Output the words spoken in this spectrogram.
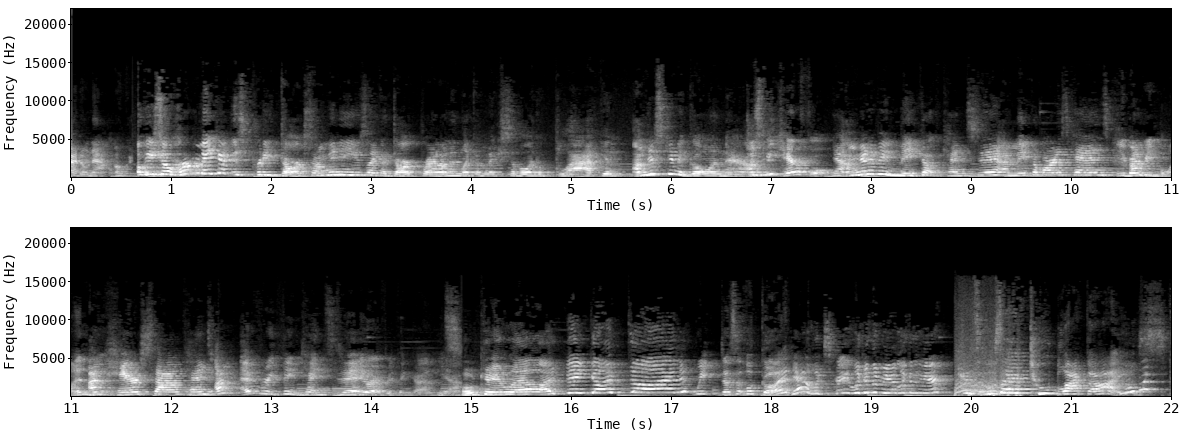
eyeshadow now. Okay. Okay, so her makeup is pretty dark, so I'm gonna use like a dark brown and like a mix of like a black, and I'm just gonna go in there. Just I'm, be careful. yeah, I'm gonna be makeup Ken's today. I'm makeup artist Ken's. You better be blended. I'm hairstyle Ken's. I'm everything Ken's today. You're everything, Ken. yeah. Okay, Lil, I think I'm done. Wait, does it look good? Yeah, it looks great. Look at the mirror. Look at the mirror. Ken, it looks like I have two black eyes. No, it doesn't.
